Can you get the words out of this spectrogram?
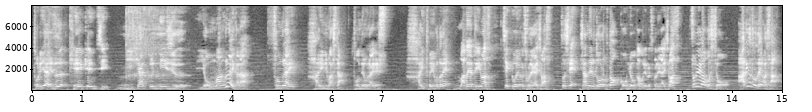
とりあえず、経験値224万ぐらいかなそんぐらい入りました。とんでもないです。はい、ということで、またやっていきます。チェックをよろしくお願いします。そして、チャンネル登録と高評価もよろしくお願いします。それではご視聴ありがとうございました。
